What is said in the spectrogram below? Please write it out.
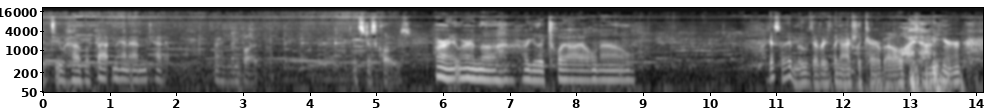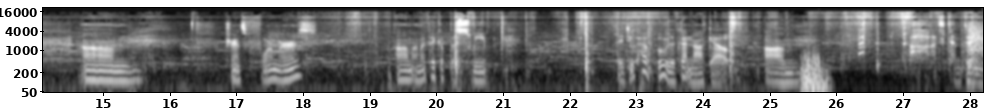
They do have a Batman end cap thing, but it's just clothes. All right, we're in the regular toy aisle now. I guess they moved everything I actually care about all the way down here. Um, Transformers. Um, I might pick up the sweep. They do have, oh, they've got knockout. Um, ah, that's tempting.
